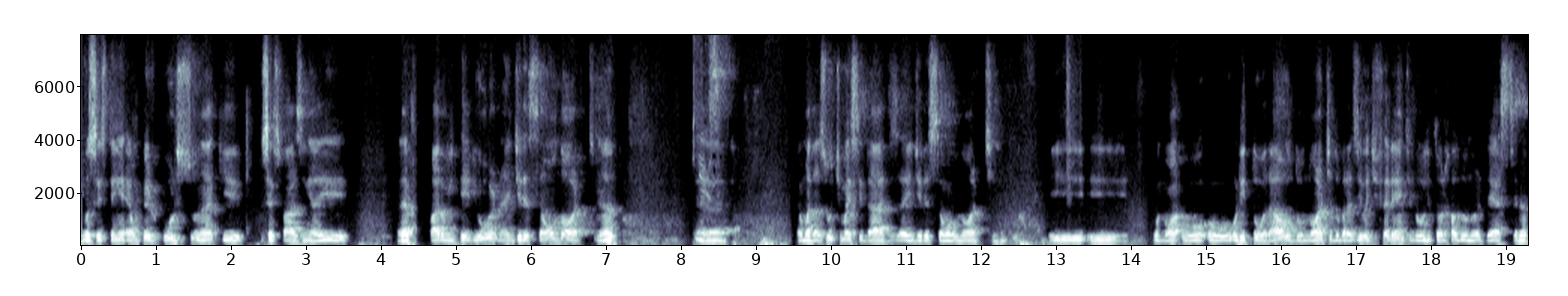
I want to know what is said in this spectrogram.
que vocês têm, é um percurso né, que vocês fazem aí né, para o interior, né, em direção ao norte, né? Isso. É, é uma das últimas cidades aí em direção ao norte. Né? E, e o, o, o, litoral do norte do Brasil é diferente do litoral do nordeste, né?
